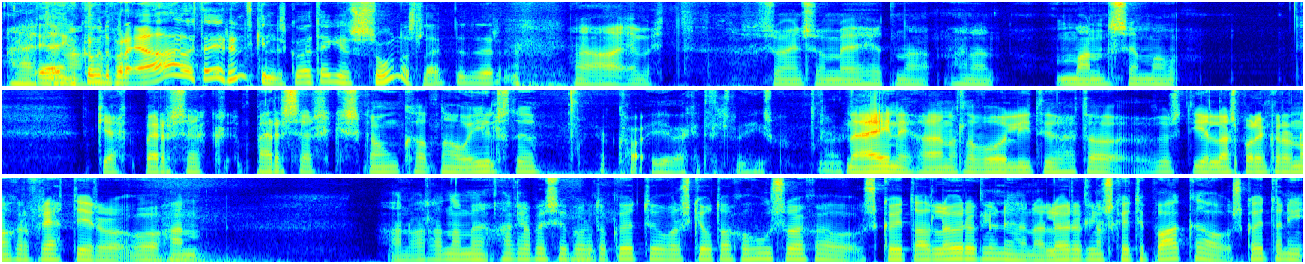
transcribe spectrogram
Þetta eða er einhver kommentur náttúrulega- bara, já það er hundskili sko, þetta er ekki svona slæmt þetta Já, einmitt. Svo eins og með hérna mann sem að gekk berserk, skang hérna á hvað, ég hef ekkert fylgst með því sko. Nei, nei, það er náttúrulega voða lítið þetta, þú veist, ég las bara einhverja nokkra fréttir og, og hann hann var hann með haglabissu bara út á götu og var að skjóta okkur hús og eitthvað og skaut að lauruglunni, þannig að lauruglan skaut tilbaka og skaut hann í,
